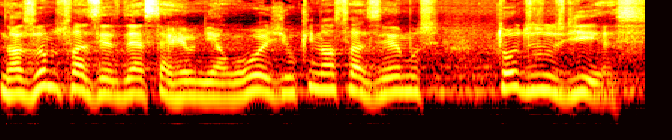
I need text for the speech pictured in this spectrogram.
Nós vamos fazer desta reunião hoje o que nós fazemos todos os dias.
